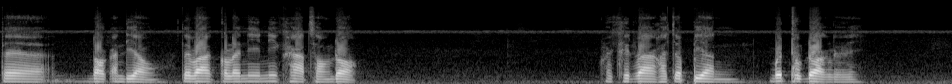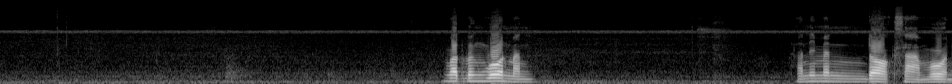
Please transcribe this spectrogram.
แต่ดอกอันเดียว แต่ว่ากรณีนี้ขาดสองดอกค่อยคิดว่าเขาจะเปลี่ยนเบิดทุกดอกเลยวัดเบิ้งโวนมัน อันนี้มันดอกสามโวน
